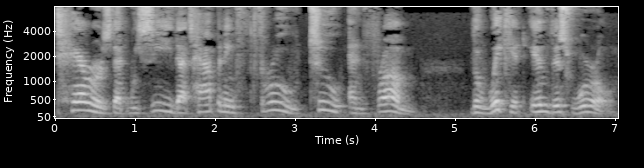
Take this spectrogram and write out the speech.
terrors that we see that's happening through, to, and from the wicked in this world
